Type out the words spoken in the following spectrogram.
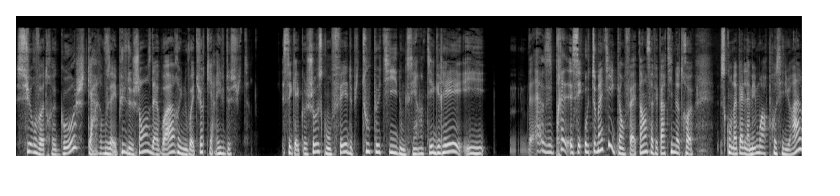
sur votre gauche car vous avez plus de chances d'avoir une voiture qui arrive de suite. C'est quelque chose qu'on fait depuis tout petit, donc c'est intégré et bah, c'est automatique en fait. Hein. ça fait partie de notre ce qu'on appelle la mémoire procédurale.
